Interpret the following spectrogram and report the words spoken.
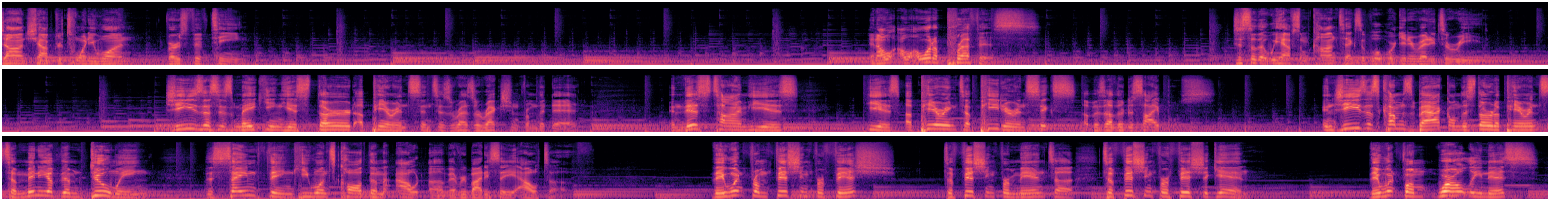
John chapter 21, verse 15. And I, I, want to preface, just so that we have some context of what we're getting ready to read. Jesus is making his third appearance since his resurrection from the dead. And this time he is he is appearing to Peter and six of his other disciples. And Jesus comes back on this third appearance to many of them doing the same thing he once called them out of. Everybody say out of. They went from fishing for fish to fishing for men to, to fishing for fish again. They went from worldliness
